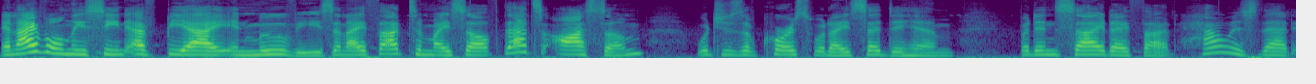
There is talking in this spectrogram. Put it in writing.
And I've only seen FBI in movies, and I thought to myself, that's awesome, which is, of course, what I said to him. But inside I thought, how is that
